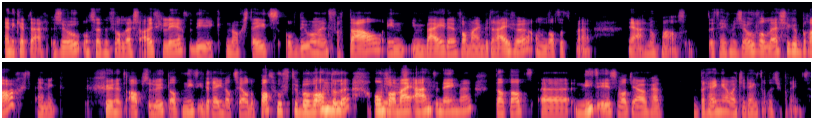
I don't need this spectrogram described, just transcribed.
En ik heb daar zo ontzettend veel lessen uitgeleerd, die ik nog steeds op dit moment vertaal in, in beide van mijn bedrijven, omdat het me, ja, nogmaals, het, heeft me zoveel lessen gebracht. En ik gun het absoluut dat niet iedereen datzelfde pad hoeft te bewandelen om van mij aan te nemen dat dat uh, niet is wat jou gaat brengen wat je denkt dat het je brengt.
